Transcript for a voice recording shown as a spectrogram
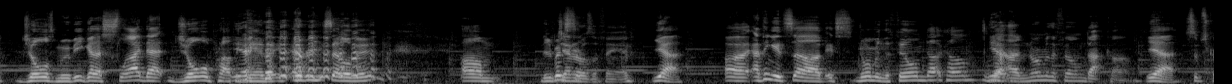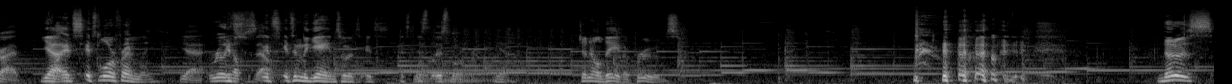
Joel's movie. Got to slide that Joel propaganda in every settlement. Um, there's been General's a fan. yeah. Uh, I think it's uh, it's NormanTheFilm.com. Yeah, that- uh, NormanTheFilm.com. yeah, Subscribe. yeah. Like, It's it's lore friendly. yeah, it really it's, helps us out. It's it's in the game, so it's it's it's, It's, lore it's friendly. lore friendly. Yeah. General Dave approves. Notice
